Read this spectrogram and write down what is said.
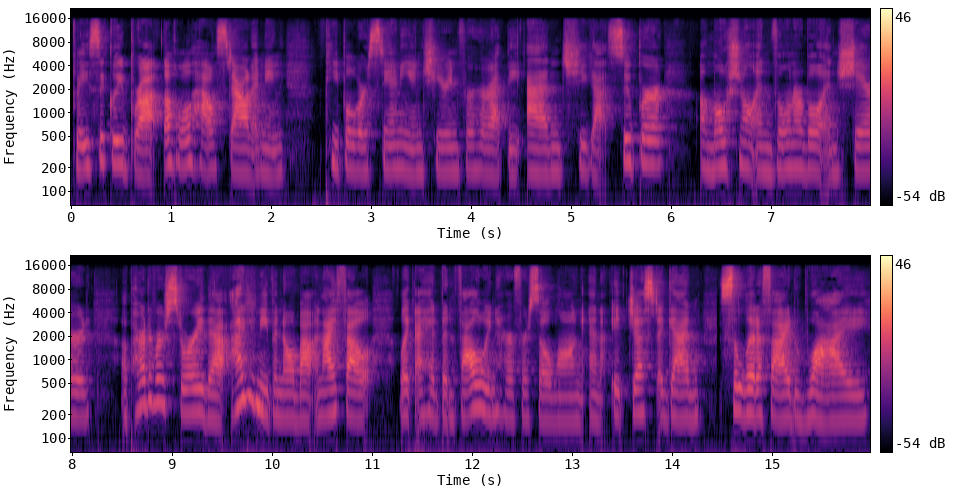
basically brought the whole house down. I mean, people were standing and cheering for her at the end. She got super emotional and vulnerable and shared a part of her story that I didn't even know about. And I felt like I had been following her for so long. And it just again solidified why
